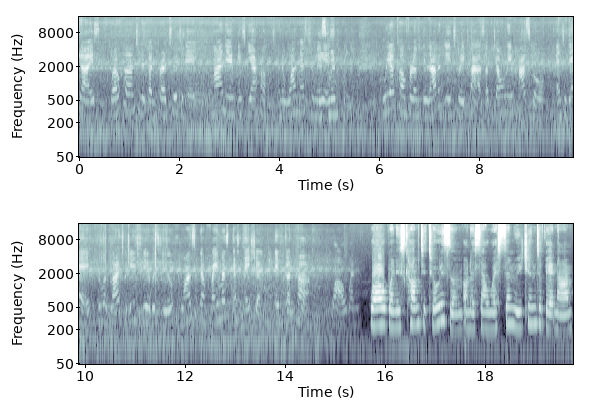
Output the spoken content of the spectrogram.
guys, welcome to the Gunpur tour today. My name is Ya Hunt and the one next to me It's is Min. We are come from 11D3 class of Zhongli High School and today we would like to introduce with you one of the famous destinations in Gunpur. Wow, when Well, when it's come to tourism on the southwestern region of Vietnam,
